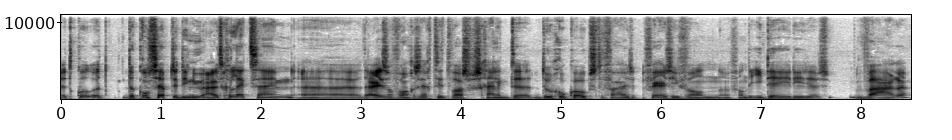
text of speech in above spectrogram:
het, de concepten die nu uitgelekt zijn, eh, daar is al van gezegd, dit was waarschijnlijk de, de goedkoopste versie van, van de ideeën die dus waren.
